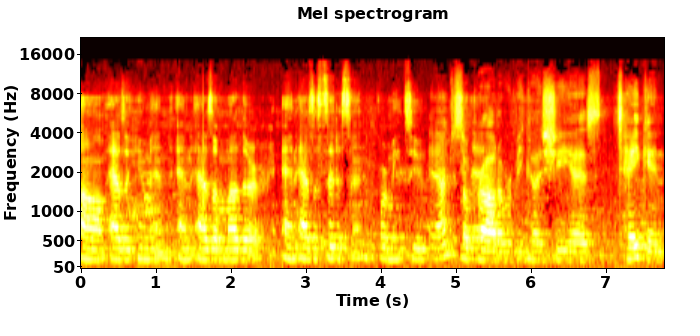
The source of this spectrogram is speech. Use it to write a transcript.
um, as a human and as a mother and as a citizen for me to. And I'm just so proud of her because she has taken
